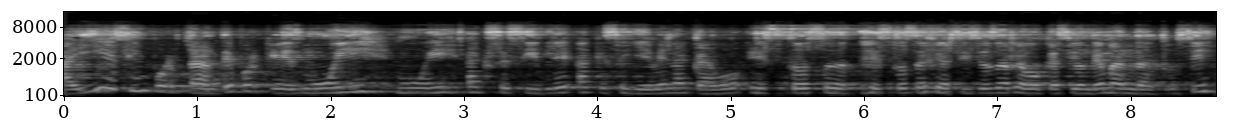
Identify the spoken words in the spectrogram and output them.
Ahí es importante porque es muy, muy accesible a que se lleven a cabo estos, estos ejercicios de revocación de mandatos, ¿sí?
